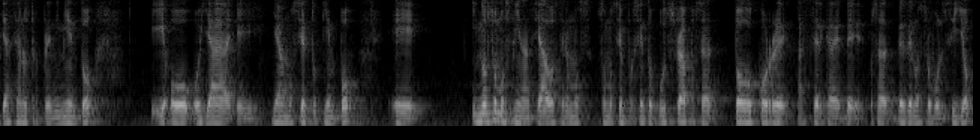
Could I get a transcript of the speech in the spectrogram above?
ya sea nuestro emprendimiento o, ya eh, llevamos cierto tiempo y no somos financiados, tenemos, somos 100% bootstrap, o sea, todo corre acerca de, o sea, desde nuestro bolsillo.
